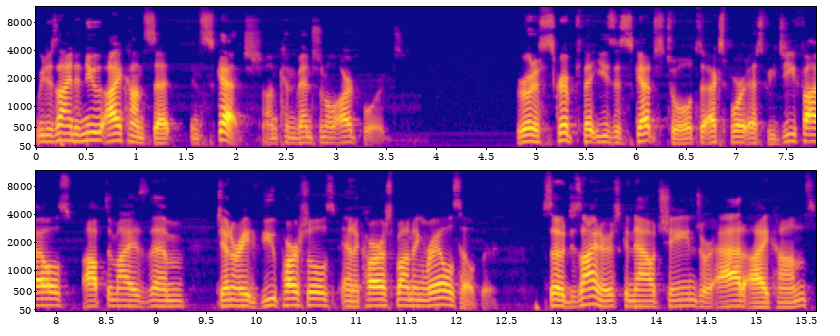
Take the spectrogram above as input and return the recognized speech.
we designed a new icon set in Sketch on conventional artboards. We wrote a script that uses Sketch tool to export SVG files, optimize them, generate view partials, and a corresponding Rails helper. So designers can now change or add icons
